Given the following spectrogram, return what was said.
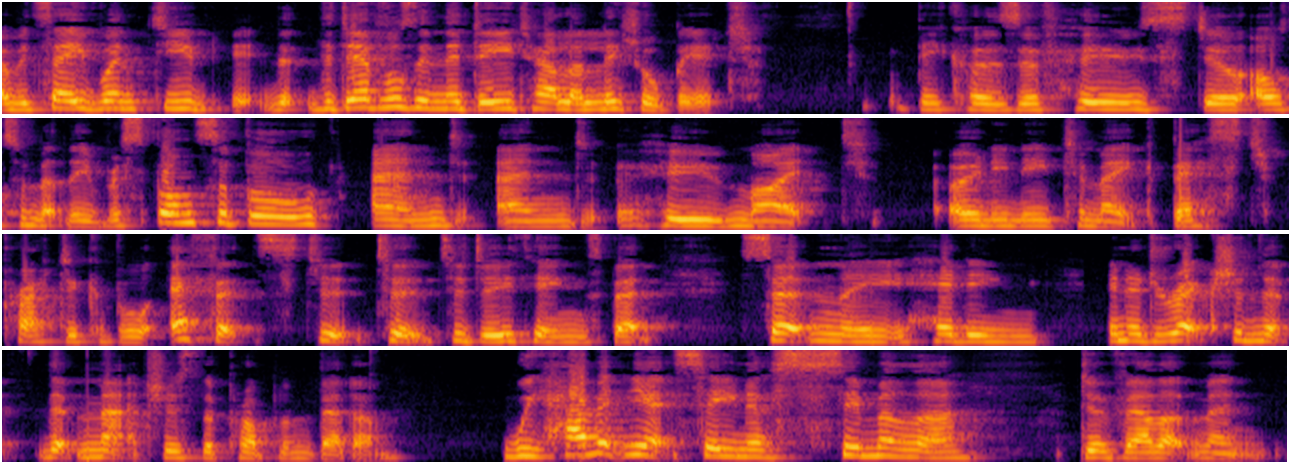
I would say once you, the devil's in the detail a little bit because of who's still ultimately responsible and and who might only need to make best practicable efforts to, to, to do things, but certainly heading in a direction that, that matches the problem better. We haven't yet seen a similar development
